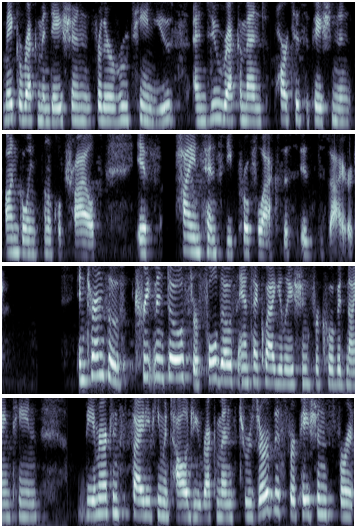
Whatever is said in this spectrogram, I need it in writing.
make a recommendation for their routine use and do recommend participation in ongoing clinical trials if high intensity prophylaxis is desired. In terms of treatment dose or full dose anticoagulation for COVID 19, the American Society of Hematology recommends to reserve this for patients for,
